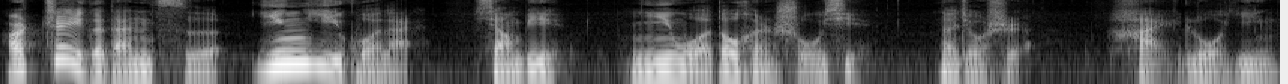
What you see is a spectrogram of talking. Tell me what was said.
而这个单词音译过来，想必你我都很熟悉，那就是海洛因。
